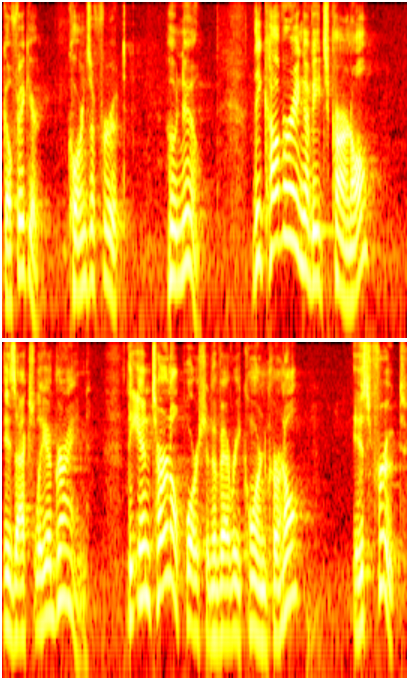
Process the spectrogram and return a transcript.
Go figure. Corn's a fruit. Who knew? The covering of each kernel is actually a grain. The internal portion of every corn kernel is fruit,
